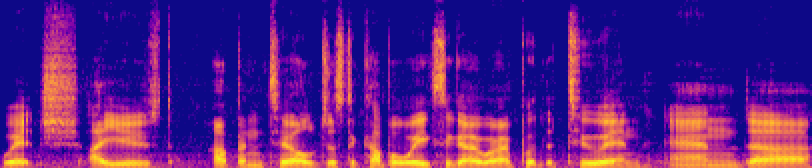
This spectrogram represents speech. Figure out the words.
which I used up until just a couple weeks ago, where I put the 2 in. And uh,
